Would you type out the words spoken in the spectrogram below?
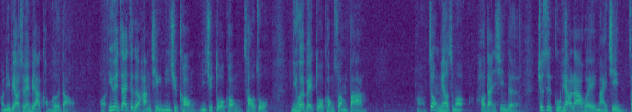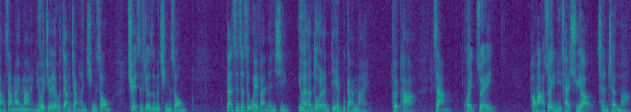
好，你不要随便被他恐吓到，好，因为在这个行情你去空，你去多空操作。你会被多空双八，哦，这种没有什么好担心的，就是股票拉回买进，涨上来卖，你会觉得我这样讲很轻松，确实就这么轻松，但是这是违反人性，因为很多人跌不敢买，会怕涨会追，好吗？所以你才需要层层嘛。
